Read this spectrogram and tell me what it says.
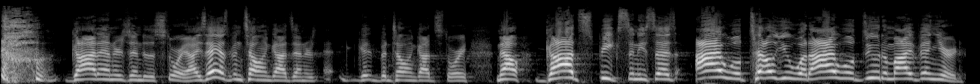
God enters into the story. Isaiah's been telling God's enters, been telling God's story. Now God speaks and he says, "I will tell you what I will do to my vineyard.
